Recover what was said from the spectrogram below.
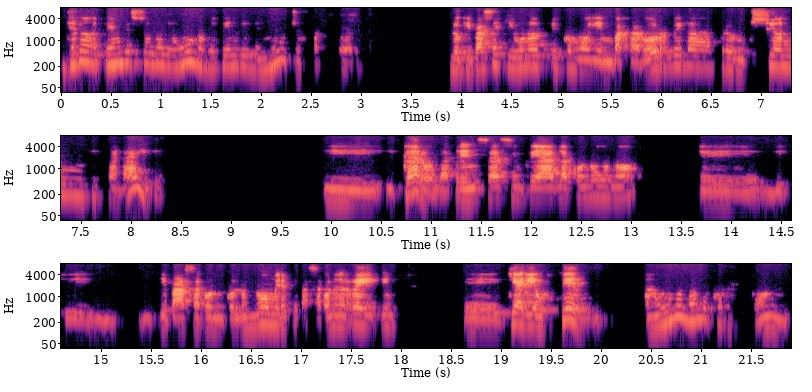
ya no depende solo de uno, depende de muchos factores. Lo que pasa es que uno es como el embajador de la producción que está al aire. Y, claro, la prensa siempre habla con uno eh, de qué, pasa con, los números, qué pasa con el rating, eh, qué haría usted. A uno no le corresponde.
